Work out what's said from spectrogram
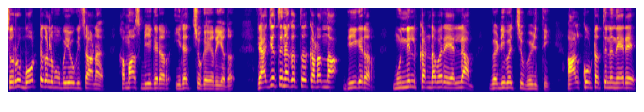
ചെറു ബോട്ടുകളും ഉപയോഗിച്ചാണ് ഹമാസ് ഭീകരർ ഇരച്ചു കയറിയത്. രാജ്യത്തിനകത്ത് കടന്ന ഭീകരർ മുന്നിൽ കണ്ടവരെയെല്ലാം വെടിവെച്ചു വീഴ്ത്തി. ആൾക്കൂട്ടത്തിന് നേരെ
